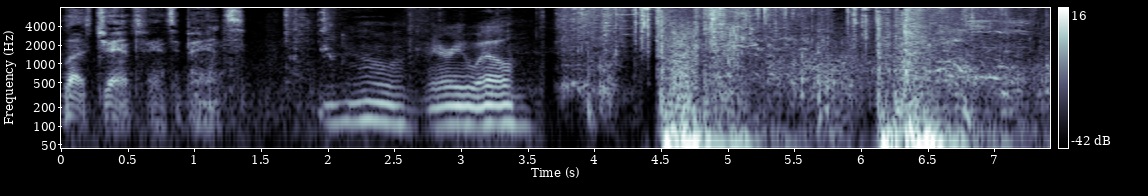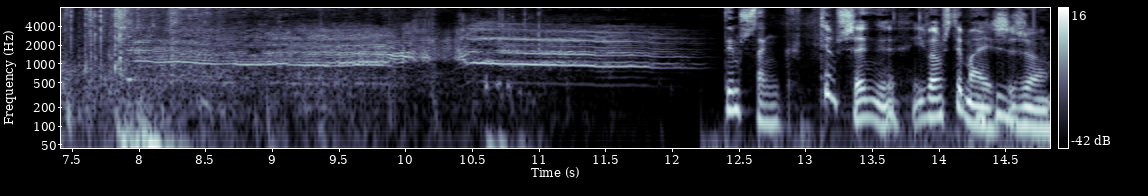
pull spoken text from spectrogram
Last chance, fancy pants. Oh, very well. Temos sangue. Temos sangue e vamos ter mais, João.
